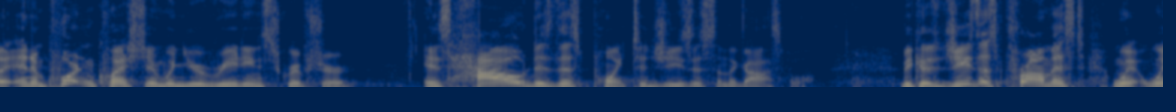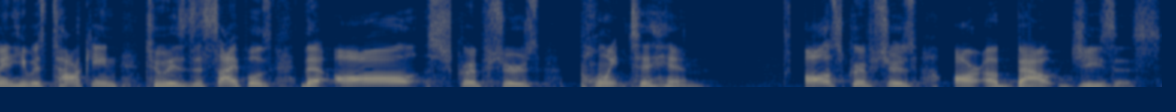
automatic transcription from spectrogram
an important question when you're reading scripture is how does this point to Jesus in the gospel? Because Jesus promised when, when he was talking to his disciples that all scriptures point to him. All scriptures are about Jesus.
